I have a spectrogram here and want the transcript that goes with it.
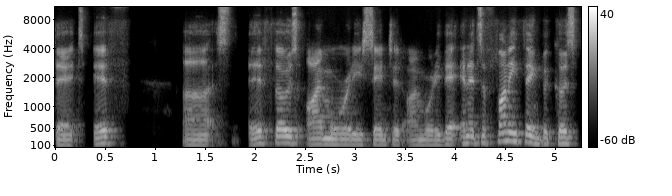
that if, uh, if those I'm already centered, I'm already there. And it's a funny thing because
